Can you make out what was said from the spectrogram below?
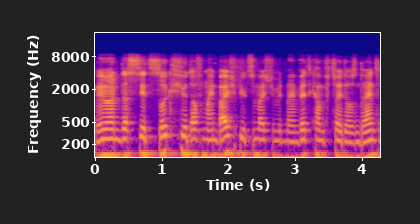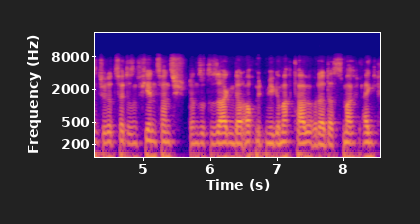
wenn man das jetzt zurückführt auf mein Beispiel, zum Beispiel mit meinem Wettkampf 2023 oder 2024, dann sozusagen dann auch mit mir gemacht habe, oder das mache ich eigentlich,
